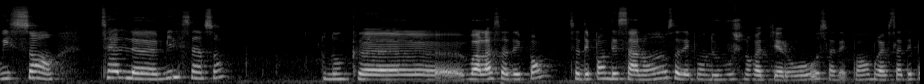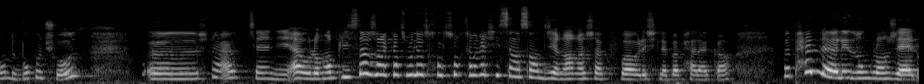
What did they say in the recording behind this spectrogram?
800 حتى 1500 donc euh, voilà ça dépend ça dépend des salons, ça dépend de vous, ça dépend, bref, ça dépend de beaucoup de choses. Euh, ah, ou le remplissage, c'est 500 dirhams à chaque fois, ou les après les ongles en gel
